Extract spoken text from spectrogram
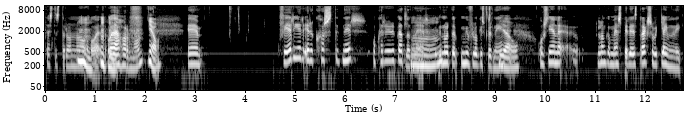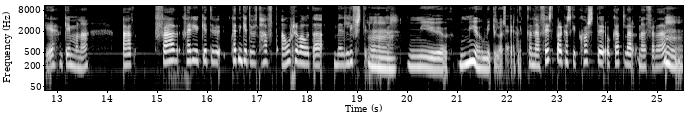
testosterón og, og, mm -hmm. og eða hormón. Já. Um, hverjir eru kostinir og hverjir eru gallarnir? Mm. Nú er þetta mjög flóki spurning. Já. Og síðan er langar með að spyrja þið strax og við gleymum þið ekki, geymana að hvað, getum við, hvernig getum við haft áhrif á þetta með lífstílum mm, okkar? Mjög, mjög mikilvæg spurning. Þannig að fyrst bara kannski kosti og gallar meðferðar mm.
